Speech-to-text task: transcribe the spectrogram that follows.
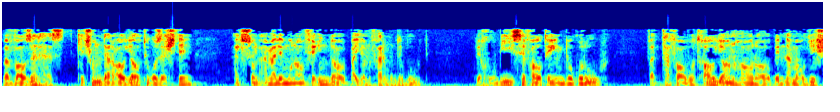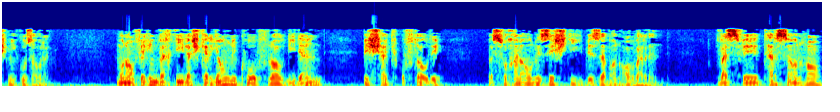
و واضح است که چون در آیات گذشته عکس عمل منافقین را بیان فرموده بود به خوبی صفات این دو گروه و تفاوتهای آنها را به نمایش می‌گذارد منافقین وقتی لشکریان کفر را دیدند به شک افتاده و سخنان زشتی به زبان آوردند وصف ترس آنها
